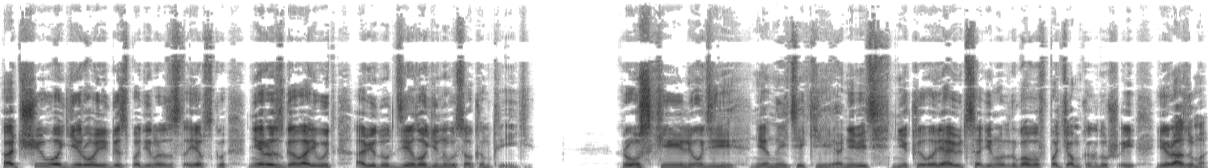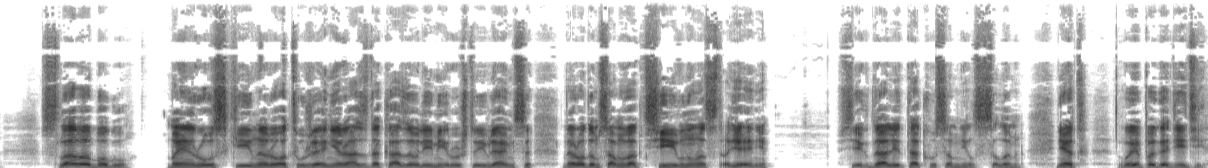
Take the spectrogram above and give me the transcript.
Отчего герои господина Достоевского не разговаривают, а ведут диалоги на высоком крике? Русские люди не нытики, они ведь не ковыряются один у другого в потемках души и разума. Слава Богу, мы, русский народ, уже не раз доказывали миру, что являемся народом самого активного настроения. Всегда ли так усомнился Соломин? Нет, вы погодите.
